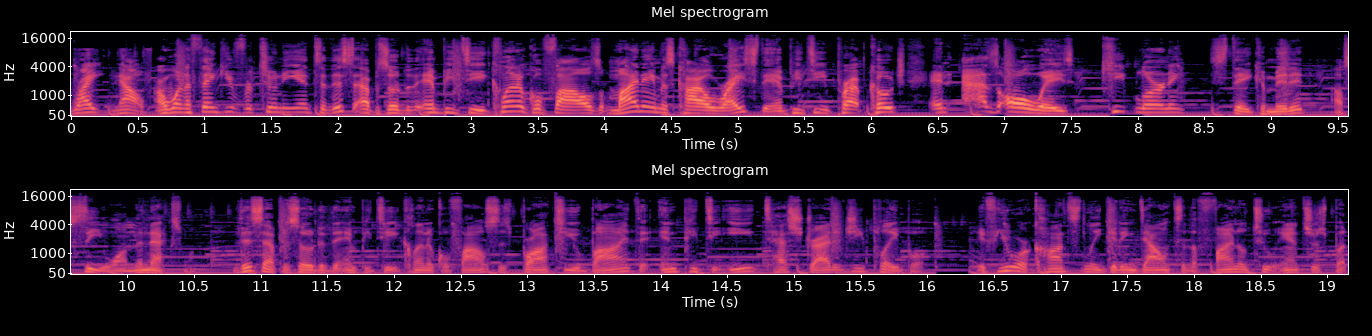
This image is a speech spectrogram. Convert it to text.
right now. I want to thank you for tuning in to this episode of the NPTE Clinical Files. My name is Kyle Rice, the NPTE Prep Coach, and as always, keep learning, stay committed. I'll see you on the next one. This episode of the NPTE Clinical Files is brought to you by the NPTE Test Strategy Playbook. If you are constantly getting down to the final two answers but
